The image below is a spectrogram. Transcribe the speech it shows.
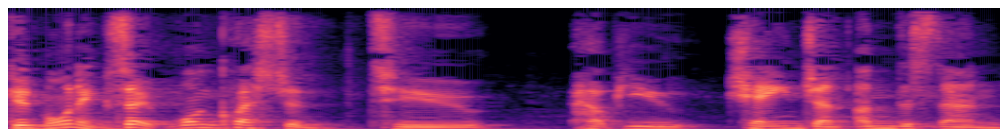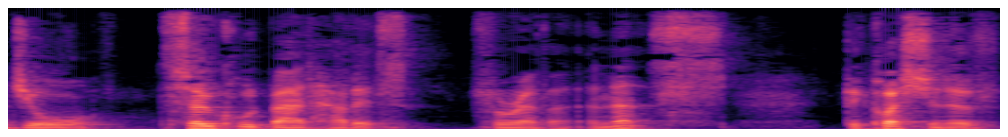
Good morning. So, one question to help you change and understand your so called bad habits forever. And that's the question of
